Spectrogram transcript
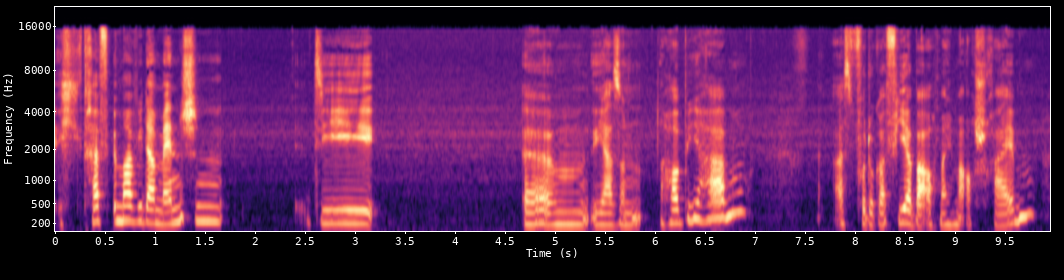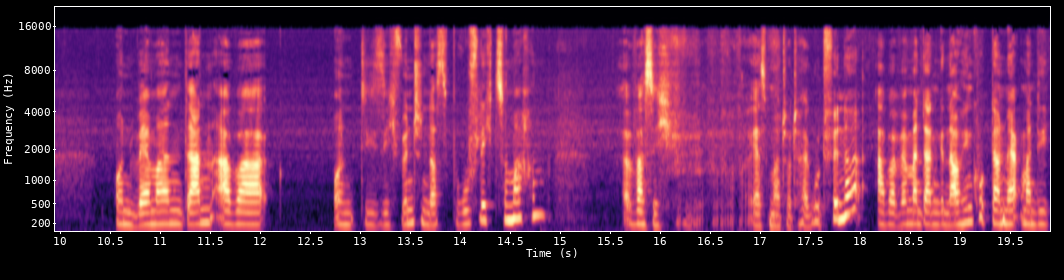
ich treffe immer wieder Menschen, die ähm, ja so ein Hobby haben, als Fotografie, aber auch manchmal auch Schreiben. Und wenn man dann aber und die sich wünschen, das beruflich zu machen, was ich erstmal total gut finde. Aber wenn man dann genau hinguckt, dann merkt man, die,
